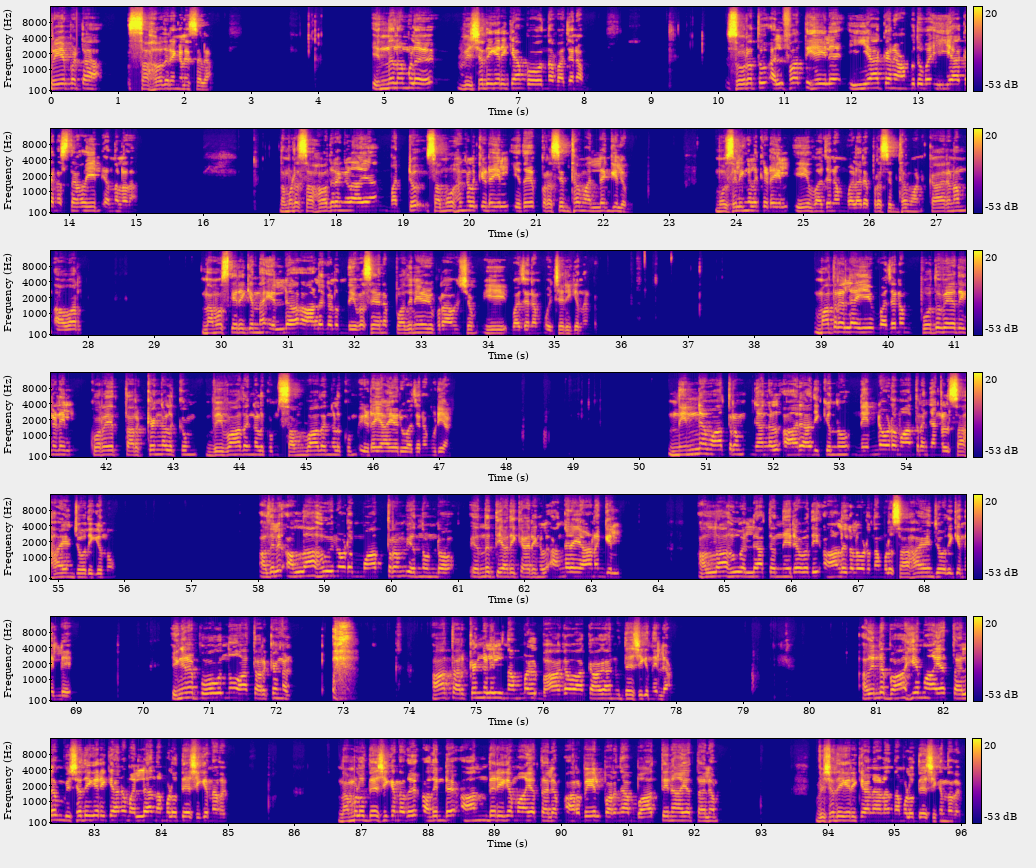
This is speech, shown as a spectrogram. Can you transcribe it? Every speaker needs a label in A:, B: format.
A: പ്രിയപ്പെട്ട സഹോദരങ്ങളെ സലാം. ഇന്ന് നമ്മൾ വിശദീകരിക്കാൻ പോകുന്ന വചനം സൂറത്തു അൽഫാത്തിഹയിലെ ഇയാക്കൻ അബുദുബ ഇയാക്കൻ അസ്തീൻ എന്നുള്ളതാണ്. നമ്മുടെ സഹോദരങ്ങളായ മറ്റു സമൂഹങ്ങൾക്കിടയിൽ ഇത് പ്രസിദ്ധമല്ലെങ്കിലും മുസ്ലിങ്ങൾക്കിടയിൽ ഈ വചനം വളരെ പ്രസിദ്ധമാണ്. കാരണം അവർ നമസ്കരിക്കുന്ന എല്ലാ ആളുകളും ദിവസേന പതിനേഴ് പ്രാവശ്യം ഈ വചനം ഉച്ചരിക്കുന്നുണ്ട്. മാത്രല്ല ഈ വചനം പൊതുവേദികളിൽ കുറെ തർക്കങ്ങൾക്കും വിവാദങ്ങൾക്കും സംവാദങ്ങൾക്കും ഇടയായ ഒരു വചനം കൂടിയാണ്. നിന്നെ മാത്രം ഞങ്ങൾ ആരാധിക്കുന്നു നിന്നോട് മാത്രം ഞങ്ങൾ സഹായം ചോദിക്കുന്നു. അതിൽ അള്ളാഹുവിനോട് മാത്രം എന്നുണ്ടോ എന്നിത്യാദി കാര്യങ്ങൾ. അങ്ങനെയാണെങ്കിൽ അള്ളാഹു അല്ലാത്ത നിരവധി ആളുകളോട് നമ്മൾ സഹായം ചോദിക്കുന്നില്ലേ? ഇങ്ങനെ പോകുന്നു ആ തർക്കങ്ങൾ. ആ തർക്കങ്ങളിൽ നമ്മൾ ഭാഗവാക്കാകാൻ ഉദ്ദേശിക്കുന്നില്ല. അതിന്റെ ബാഹ്യമായ തലം വിശദീകരിക്കാനുമല്ല നമ്മൾ ഉദ്ദേശിക്കുന്നത്. നമ്മൾ ഉദ്ദേശിക്കുന്നത് അതിന്റെ ആന്തരികമായ തലം അറബിയിൽ പറഞ്ഞ ബാത്തിനായ തലം വിശദീകരിക്കാനാണ് നമ്മൾ ഉദ്ദേശിക്കുന്നത്.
